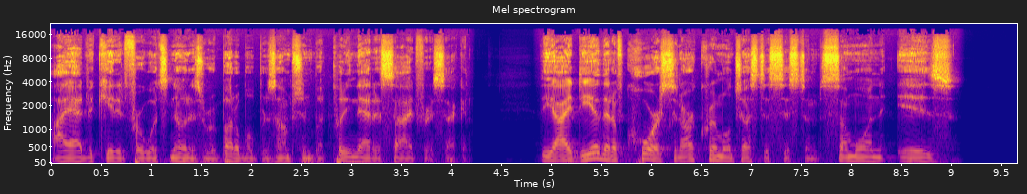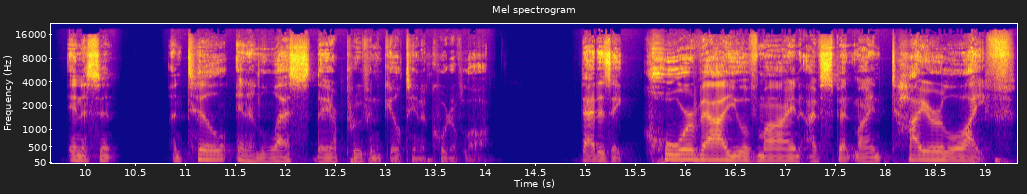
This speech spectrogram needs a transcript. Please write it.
I advocated for what's known as a rebuttable presumption, but putting that aside for a second, the idea that, of course, in our criminal justice system, someone is innocent until and unless they are proven guilty in a court of law. That is a core value of mine. I've spent my entire life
